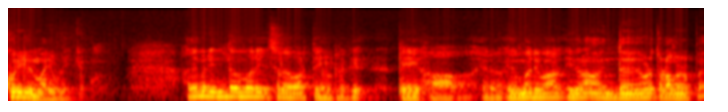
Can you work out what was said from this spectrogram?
குரில் மாதிரி ஒழிக்கும். அதே மாதிரி இந்த மாதிரி சில வார்த்தைகள் இருக்குது டேஹா எர்ஹா, இது மாதிரி வா இதெல்லாம் இந்த இதோட தொடங்குறப்ப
